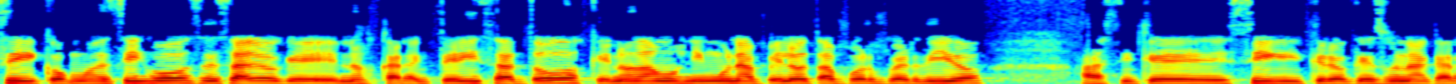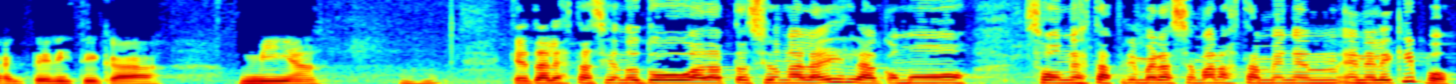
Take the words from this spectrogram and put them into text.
sí, como decís vos, es algo que nos caracteriza a todos, que no damos ninguna pelota por perdido. Así que sí, creo que es una característica mía. ¿Qué tal está siendo tu adaptación a la isla? ¿Cómo son estas primeras semanas también en, el equipo?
